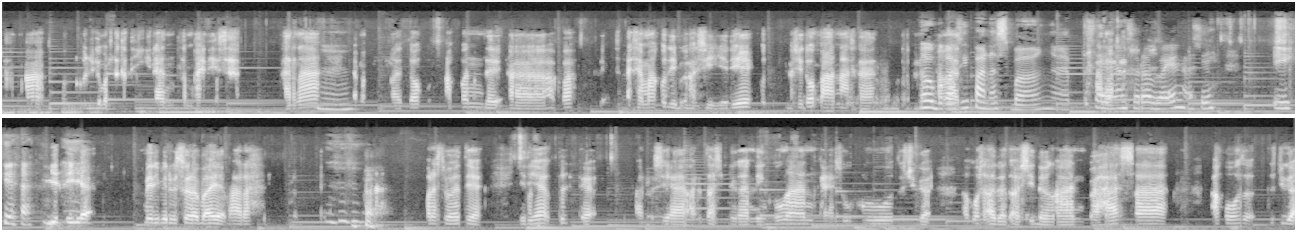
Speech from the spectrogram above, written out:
sama aku juga merasa ketinggian sama desa karena Hmm. Kalau itu aku, aku kan dari eh, apa SMA aku di Bekasi jadi Bekasi itu panas kan Oh Bekasi panas banget. Sayangan Surabaya nggak sih? Iya. iya iya mirip-mirip Surabaya parah panas banget ya jadi aku juga harus ya adaptasi dengan lingkungan kayak suhu terus juga aku harus adaptasi dengan bahasa aku terus juga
